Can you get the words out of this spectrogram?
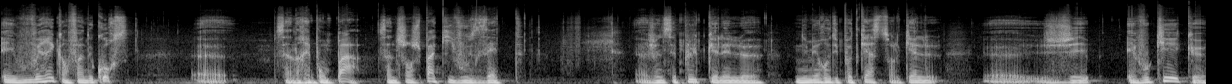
Et vous verrez qu'en fin de course, ça ne répond pas, ça ne change pas qui vous êtes. je ne sais plus quel est le numéro du podcast sur lequel j'ai évoqué que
